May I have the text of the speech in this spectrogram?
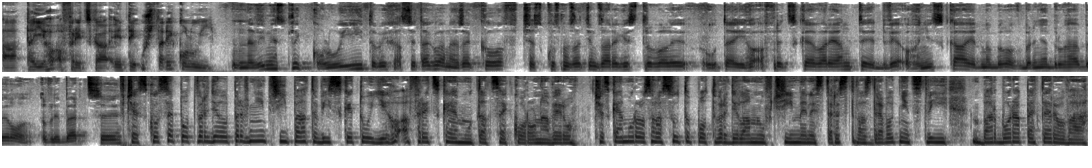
a ta jeho africká, i ty už tady kolují? Nevím, jestli kolují, to bych asi takhle neřekl. V Česku jsme zatím zaregistrovali u té jeho africké varianty dvě ohniska. Jedno bylo v Brně, druhé bylo v Liberci. V Česku se potvrdil první případ výskytu jeho africké mutace koronaviru. Českému rozhlasu to potvrdila mluvčí ministerstva zdravotnictví Barbara Peterová.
